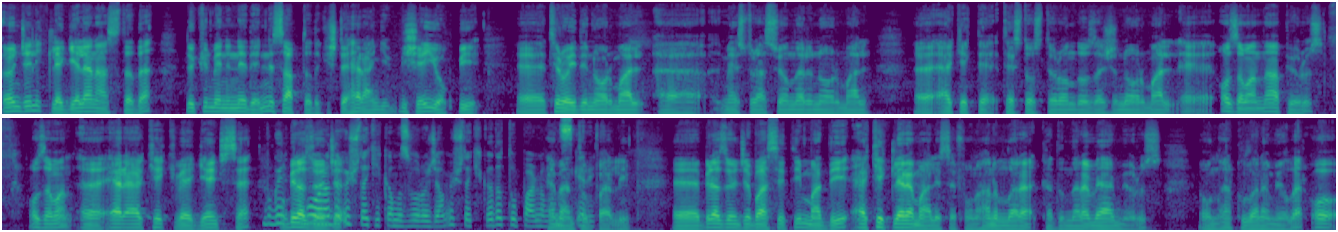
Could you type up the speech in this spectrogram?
öncelikle gelen hastada dökülmenin nedenini saptadık. İşte herhangi bir şey yok. Bir e, tiroidi normal, e, menstruasyonları normal, e, erkekte testosteron dozajı normal. E, o zaman ne yapıyoruz? O zaman e, eğer erkek ve gençse Bugün bu biraz bu arada önce 3 dakikamız var hocam. 3 dakikada toparlamamız Hemen gerekiyor. toparlayayım. Ee, biraz önce bahsettiğim maddeyi erkeklere maalesef onu hanımlara, kadınlara vermiyoruz. Onlar kullanamıyorlar. O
